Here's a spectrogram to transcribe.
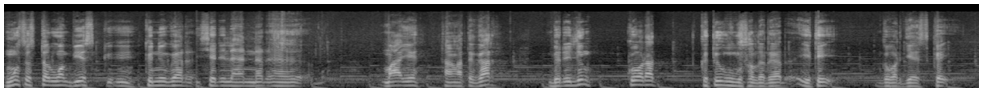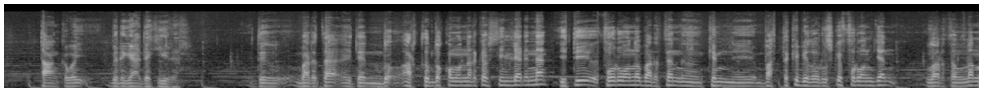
мусустар он бес күнігер сереліхенер майы таңатыгар берилин корат кытыл мусаларар ити гвардейской танковый бригада кирер. Ити барыта ити аркы документтар кепсиллеринен ити форону барытын ким бастакы белорусский фронтен улартылдан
